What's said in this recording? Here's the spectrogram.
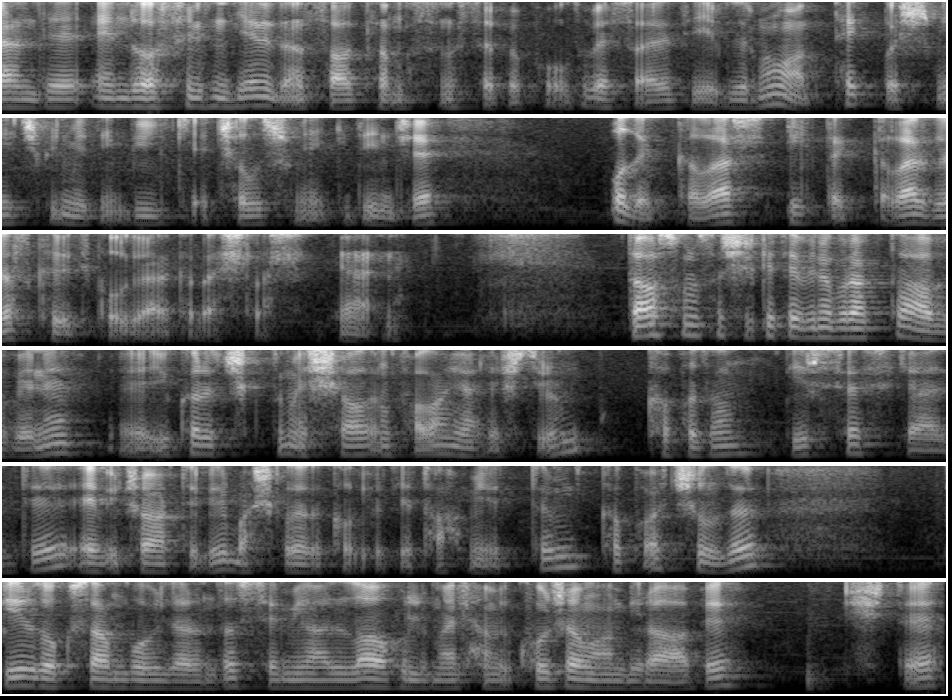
bende endorfinin yeniden salgılamasına sebep oldu vesaire diyebilirim ama tek başıma hiç bilmediğim bir ülkeye çalışmaya gidince o dakikalar, ilk dakikalar biraz kritik oluyor arkadaşlar. Yani. Daha sonrasında şirket evine bıraktı abi beni. E, yukarı çıktım eşyalarımı falan yerleştiriyorum. Kapıdan bir ses geldi. Ev 3 artı 1 başkaları da kalıyor diye tahmin ettim. Kapı açıldı. 1.90 boylarında Semihallahul Melhami kocaman bir abi. İşte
